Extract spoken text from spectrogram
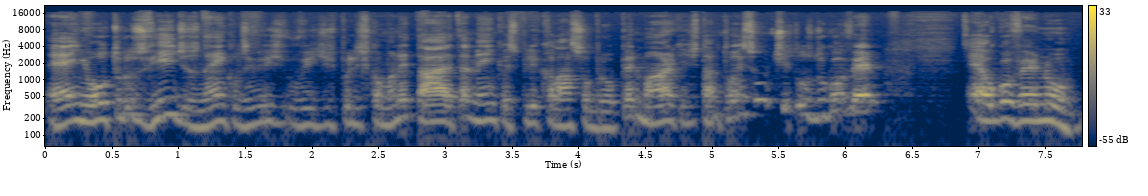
é, em outros vídeos, né? Inclusive o vídeo de política monetária também, que eu explico lá sobre o open market, tá? Então esses são títulos do governo. É o governo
